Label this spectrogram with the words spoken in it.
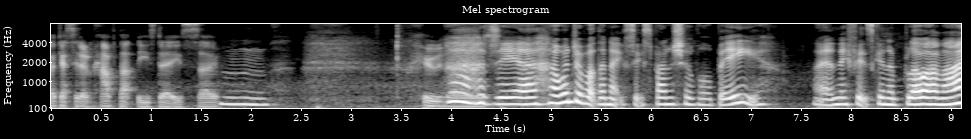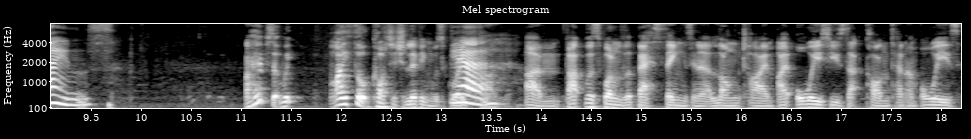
I guess they don't have that these days. So who knows? Oh dear. I wonder what the next expansion will be. And if it's going to blow our minds. I hope so. We, I thought cottage living was great Yeah. fun. Um, that was one of the best things in a long time. I always use that content. I'm always,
